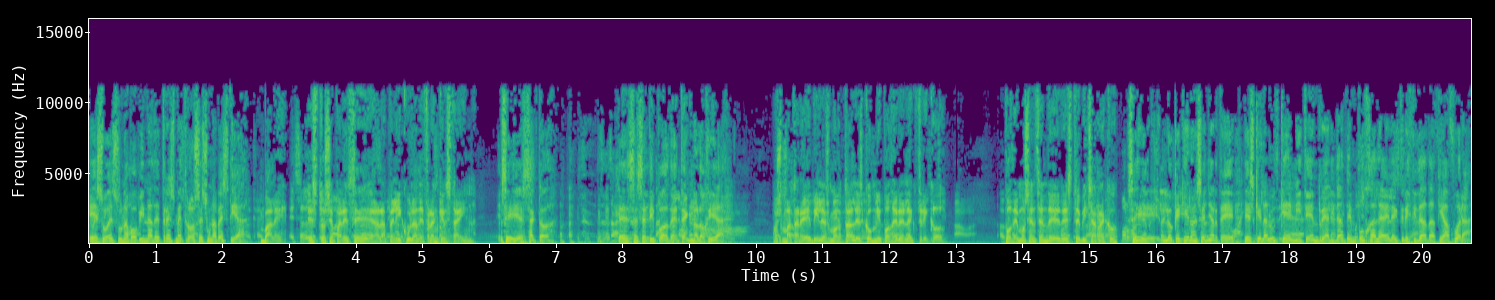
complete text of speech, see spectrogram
Eso es una bobina de tres metros. Es una bestia. Vale. Esto se parece a la película de Frankenstein. Sí, exacto. Es ese tipo de tecnología. Os mataré, viles mortales, con mi poder eléctrico. ¿Podemos encender este bicharraco? Sí, lo que quiero enseñarte es que la luz que emite en realidad empuja la electricidad hacia afuera.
